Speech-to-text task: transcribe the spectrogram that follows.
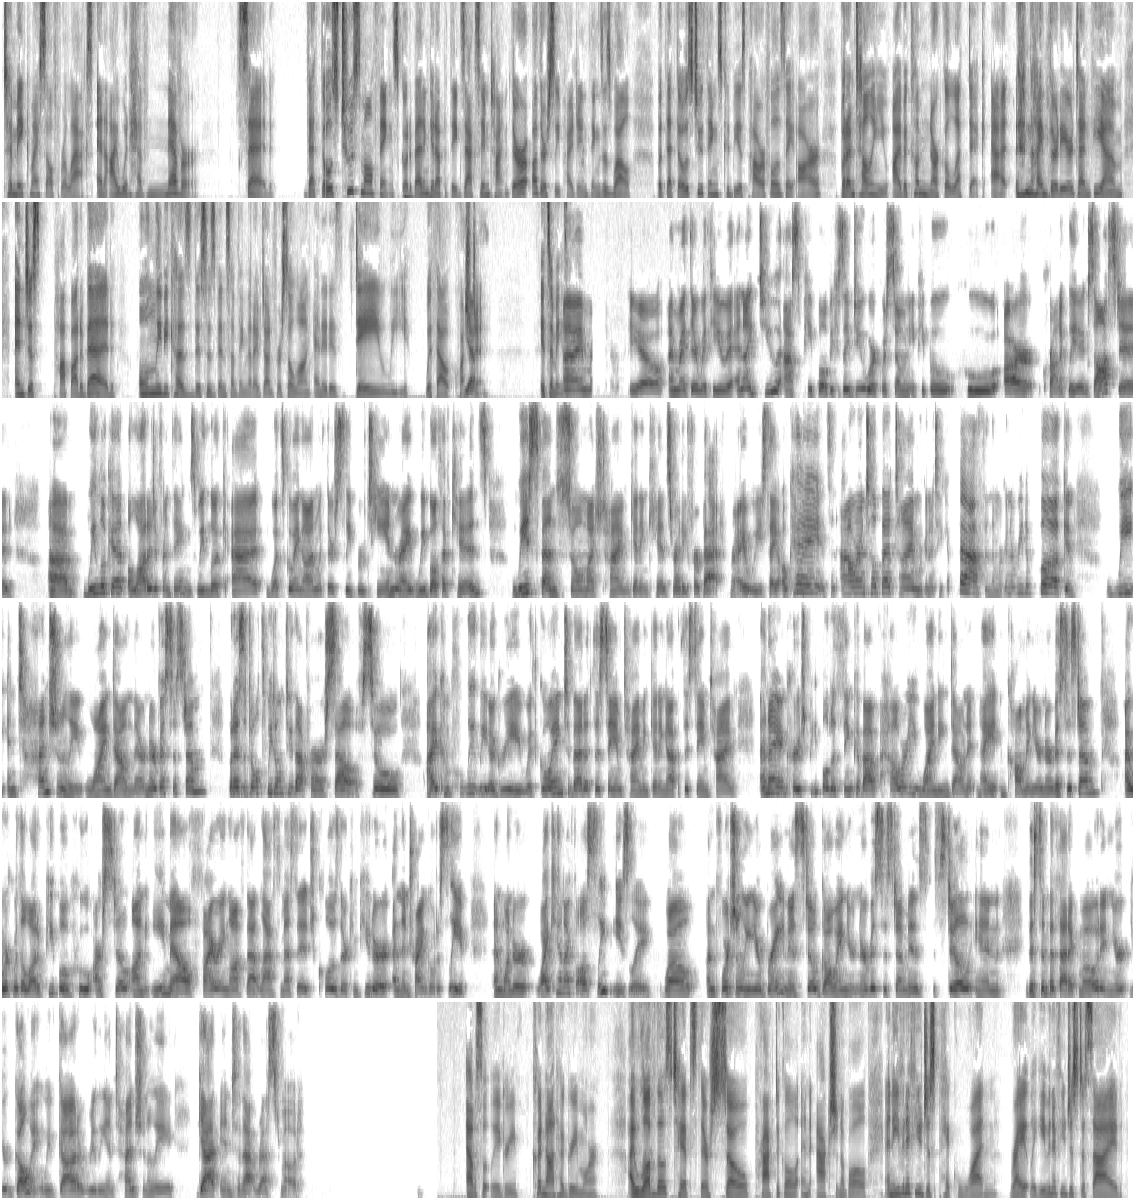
to make myself relax. And I would have never said that those two small things go to bed and get up at the exact same time. There are other sleep hygiene things as well, but that those two things could be as powerful as they are. But I'm telling you, I become narcoleptic at 9 30 or 10 p.m. and just pop out of bed only because this has been something that I've done for so long and it is daily without question. Yes. It's amazing. I'm right there with you. I'm right there with you. And I do ask people because I do work with so many people who are chronically exhausted. um, we look at a lot of different things. We look at what's going on with their sleep routine, right? We both have kids. We spend so much time getting kids ready for bed, right? We say, okay, it's an hour until bedtime. We're going to take a bath and then we're going to read a book. And we intentionally wind down their nervous system. But as adults, we don't do that for ourselves. So I completely agree with going to bed at the same time and getting up at the same time. And I encourage people to think about how are you winding down at night and calming your nervous system. I work with a lot of people who are still on email, firing off that last message, close their computer, and then try and go to sleep and wonder, why can't I fall asleep easily? Well, unfortunately, your brain is still going, your nervous system is still in the sympathetic mode and you're you're going. We've got to really intentionally get into that rest mode. Absolutely agree. Could not agree more. I love those tips. They're so practical and actionable. And even if you just pick one, right? Like even if you just decide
